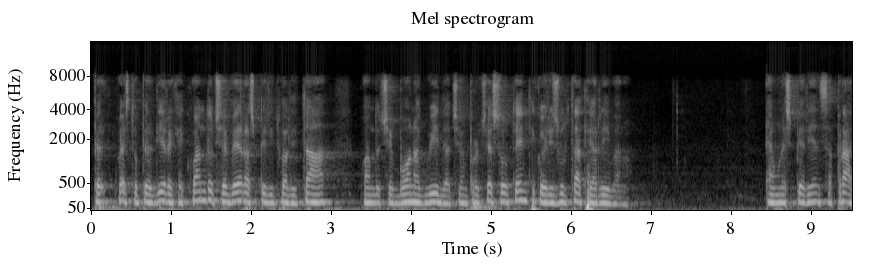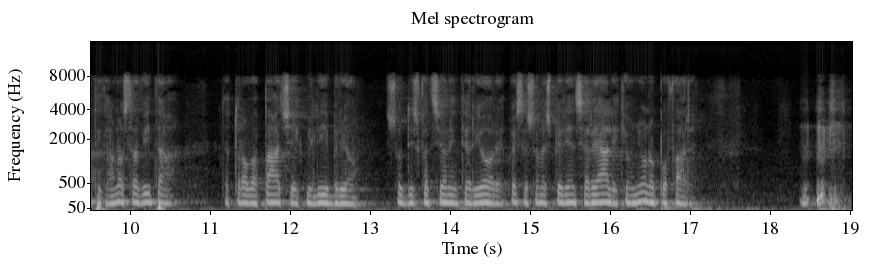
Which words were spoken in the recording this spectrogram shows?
Per, questo per dire che quando c'è vera spiritualità, quando c'è buona guida, c'è un processo autentico, i risultati arrivano è un'esperienza pratica, la nostra vita trova pace, equilibrio, soddisfazione interiore, queste sono esperienze reali che ognuno può fare.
